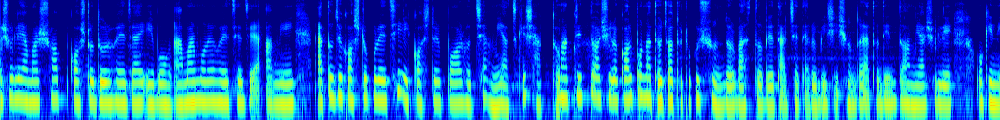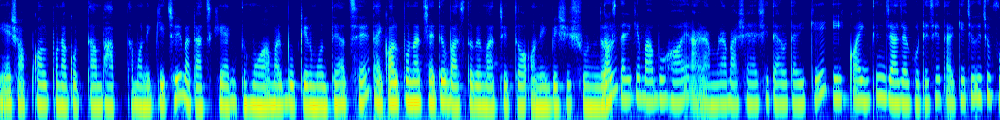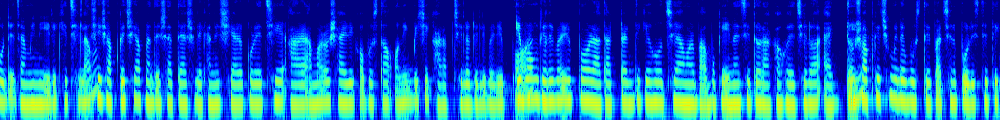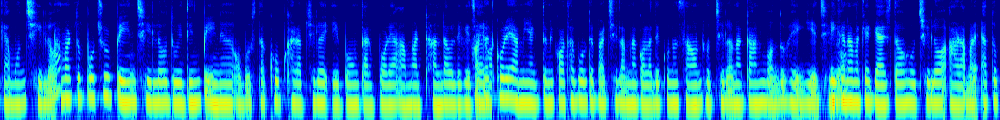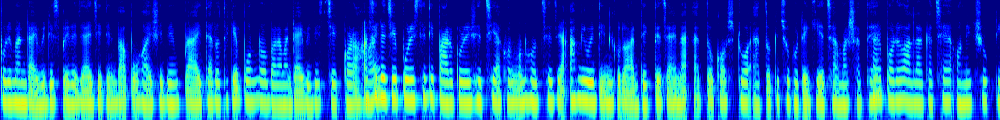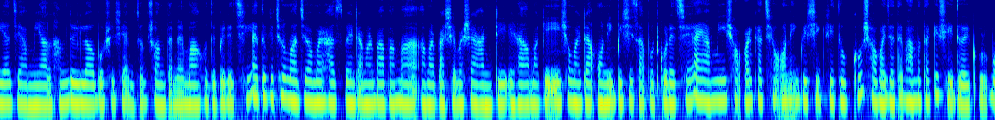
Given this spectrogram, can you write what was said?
আসলে আমার সব কষ্ট দূর হয়ে যায় এবং আমার মনে হয়েছে যে আমি এত যে কষ্ট করেছি, এই কষ্টের পর হচ্ছে আমি আজকে সার্থক। মাতৃত্ব আসলে কল্পনাতেও যতটুকু সুন্দর, বাস্তবে তার সাথে আরও বেশি সুন্দর এতদিন তো আমি আসলে ওকে নিয়ে সব কল্পনা করতাম, ভাবতাম অনেক কিছুই বাট আজকে একদম ও আমার বুকের মধ্যে আছে। তাই কল্পনার চাইতেও বাস্তবে মাতৃত্ব অনেক বেশি সুন্দর। দশ তারিখে বাবু হয় আর আমরা বাসায় আসি তেরো তারিখে এই কয়েকদিন যা যা ঘটেছে তার কিছু কিছু ফুটেজ আমি নিয়ে রেখেছিলাম। সেই সবকিছুই আপনাদের সাথে আসলে এখানে শেয়ার করেছি আর আমারও শারীরিক অবস্থা অনেক বেশি খারাপ ছিল ডেলিভারির পর। এবং ডেলিভারির পর রাত আটটার দিকে হচ্ছে আমার বাবুকে এনআইসিতে রাখা হয়েছিল একদম। তো সবকিছু মিলে বুঝতেই পারছেন পরিস্থিতি কেমন ছিল। আমার তো প্রচুর পেইন ছিল দুই দিন পেইনের অবস্থা খুব খারাপ ছিল এবং তারপরে আমার ঠান্ডাও লেগে যায় হঠাৎ করে আমি একদমই কথা বলতে পারছিলাম না গলাতে কোনো সাউন্ড হচ্ছিল না কান বন্ধ হয়ে গিয়েছিল। এখানে আমাকে গ্যাস দেওয়া হচ্ছিল আর আমার এত পরিমাণ ডায়াবেটিস বেড়ে যায় যেদিন বাবু হয় সেদিন প্রায় তেরো থেকে পনেরো বার আমার ডায়াবেটিস চেক করা হয়। আসলে যে পরিস্থিতি পার করে এসেছি এখন মনে হচ্ছে যে আমি ওই দিনগুলো আর দেখতে চাই না। এত কষ্ট এত কিছু ঘটে গিয়েছে আমার সাথে। তারপরেও আল্লাহর কাছে অনেক শুক্রিয়া যে আমি আলহামদুলিল্লাহ অবশেষে একজন সন্তানের মা হতে পেরেছি। এত কিছুর মাঝেও আমার হাজবেন্ড আমার বাবা মা আমার পাশে পাশে আন্টি এরা আমাকে এই সময়টা অনেক বেশি সাপোর্ট করেছে। তাই আমি সবার কাছে অনেক বেশি কৃতজ্ঞ। সবাই যাতে ভালো থাকে সেই দোয়াই করব।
